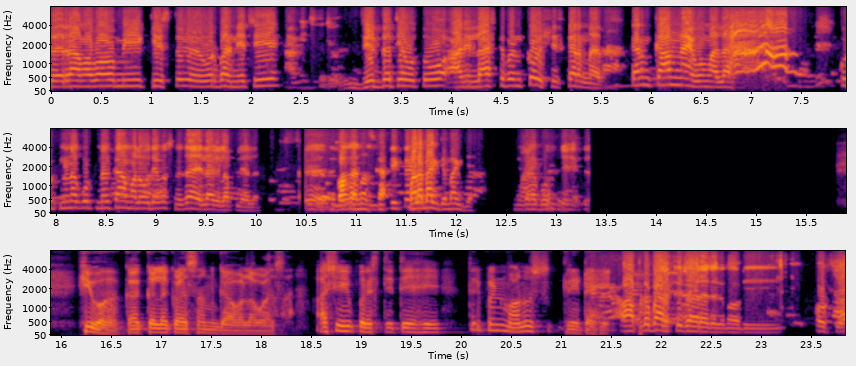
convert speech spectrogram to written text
तर रामाभाऊ मी किस्त वेळेवर भरण्याची जिद्द ठेवतो आणि लास्ट पर्यंत कोशिश करणार. कारण काम नाही हो मला. कुठनं ना कुठनं कामाला उद्यापासून जायला लागलं आपल्याला. बघा मला माहिती माहिती ही बघा काकाला कळसान गावाला वळसा? अशी ही परिस्थिती आहे तरी पण माणूस ग्रेट आहे. आपलं बारकं आहे माऊली? ओके.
